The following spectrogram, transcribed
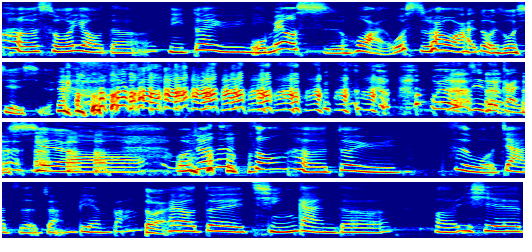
合所有的你对于你我没有使唤，我使唤我还是会说谢谢，我有记得感谢哦。我觉得是综合对于自我价值的转变吧，对还有对情感的呃一些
